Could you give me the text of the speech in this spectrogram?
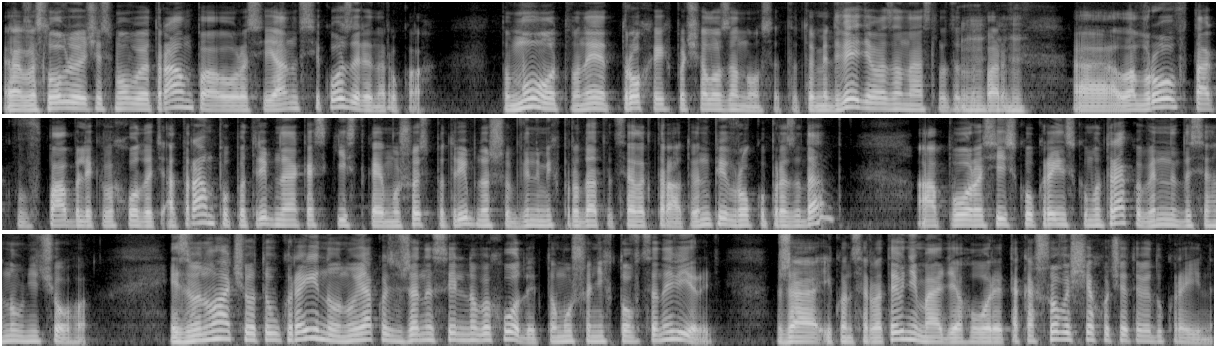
Висловлюючись мовою Трампа, у росіян всі козирі на руках. Тому от вони трохи їх почало заносити. То Медведєва занесли, то тепер Лавров так в паблік виходить, а Трампу потрібна якась кістка, йому щось потрібно, щоб він міг продати цей електорат. Він півроку президент, а по російсько-українському треку він не досягнув нічого. І звинувачувати Україну ну якось вже не сильно виходить, тому що ніхто в це не вірить. Вже і консервативні медіа говорять, так а що ви ще хочете від України?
